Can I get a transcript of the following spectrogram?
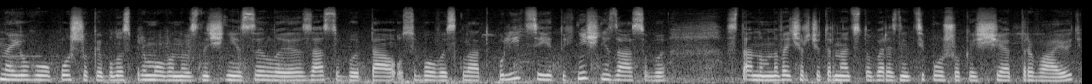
на його пошуки було спрямовано значні сили, засоби та особовий склад поліції, технічні засоби. Станом на вечір 14 березня ці пошуки ще тривають.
